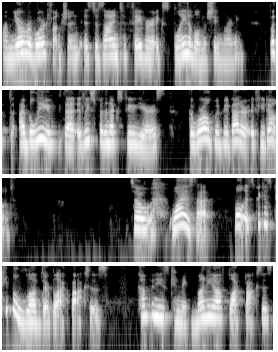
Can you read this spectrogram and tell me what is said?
um, your reward function is designed to favor explainable machine learning. But I believe that at least for the next few years, the world would be better if you don't. So why is that? Well, it's because people love their black boxes. Companies can make money off black boxes.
